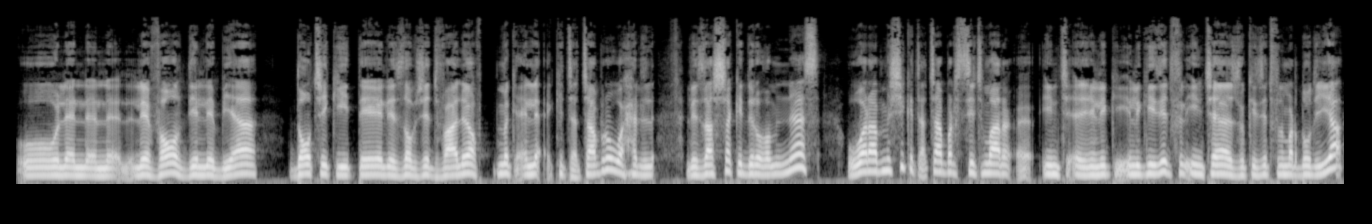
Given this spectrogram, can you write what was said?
و les ventes ديال les biens d'antiquité les objets de valeur كيتعتبروا واحد les achats كيديروهم الناس هو راه ماشي كتعتبر استثمار آه، اللي كيزيد في الإنتاج وكيزيد في المردودية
